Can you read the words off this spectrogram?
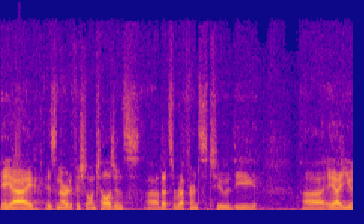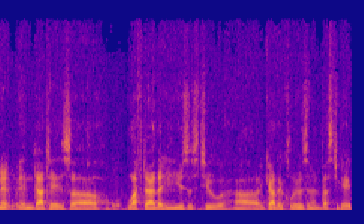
AI is an artificial intelligence. Uh, that's a reference to the uh, AI unit in Date's uh, left eye that he uses to uh, gather clues and investigate.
